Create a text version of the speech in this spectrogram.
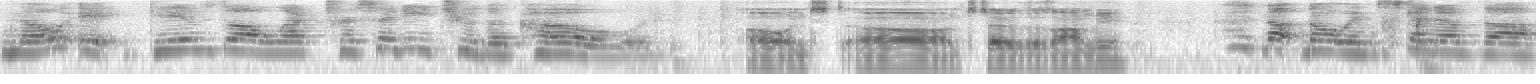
No, it gives the electricity to the code. Oh, inst- oh, instead of the zombie. No, no, instead of the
